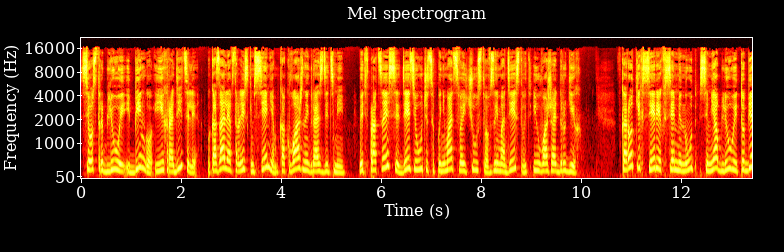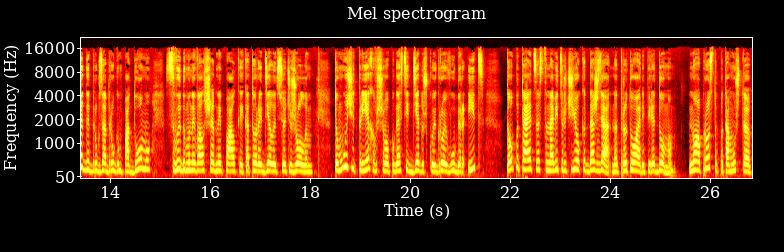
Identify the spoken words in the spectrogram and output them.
Сестры Блюи и Бинго и их родители показали австралийским семьям, как важно играть с детьми. Ведь в процессе дети учатся понимать свои чувства, взаимодействовать и уважать других. В коротких сериях в 7 минут семья Блюей то бегает друг за другом по дому с выдуманной волшебной палкой, которая делает все тяжелым, то мучает приехавшего погостить дедушку игрой в Uber Eats, то пытается остановить ручеек от дождя на тротуаре перед домом. Ну а просто потому что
